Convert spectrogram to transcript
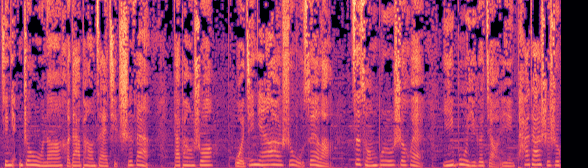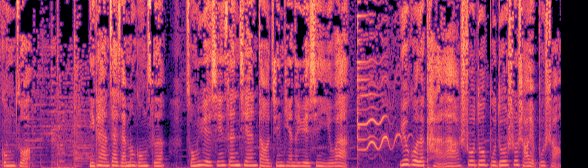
今天中午呢，和大胖在一起吃饭。大胖说：“我今年二十五岁了，自从步入社会，一步一个脚印，踏踏实实工作。你看，在咱们公司，从月薪三千到今天的月薪一万，越过的坎啊，说多不多，说少也不少。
